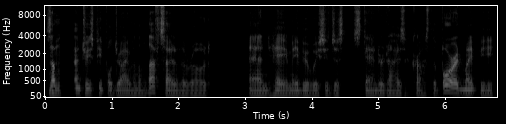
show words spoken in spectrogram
some mm-hmm. countries people drive on the left side of the road, and hey, maybe we should just standardize across the board. Might be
